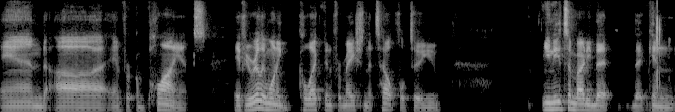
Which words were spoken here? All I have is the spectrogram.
and uh, and for compliance if you really want to collect information that's helpful to you you need somebody that that can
